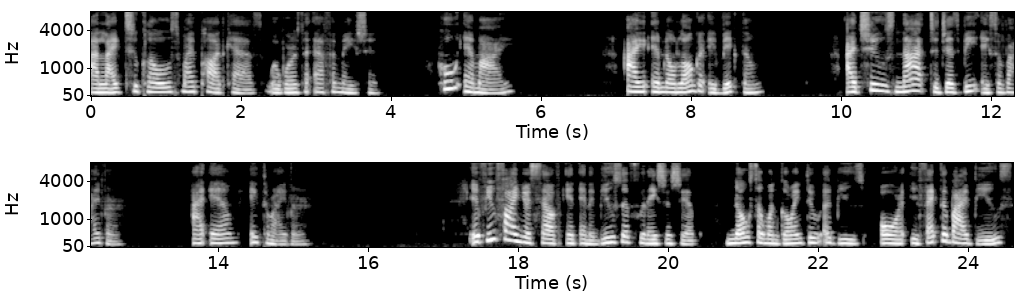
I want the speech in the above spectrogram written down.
I like to close my podcast with words of affirmation. Who am I? I am no longer a victim. I choose not to just be a survivor. I am a thriver. If you find yourself in an abusive relationship, know someone going through abuse or affected by abuse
